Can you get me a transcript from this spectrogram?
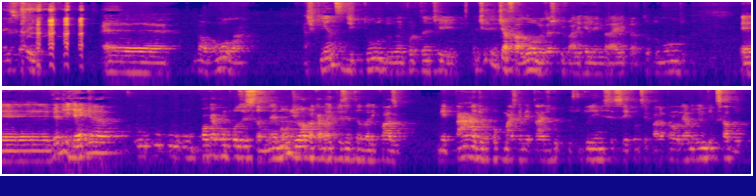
É isso aí. é... Bom, vamos lá. Acho que antes de tudo, é importante. A gente já falou, mas acho que vale relembrar aí para todo mundo. É... Via de regra, o, o, qual é a composição, né? Mão de obra acaba representando ali quase metade ou um pouco mais que a metade do custo do INCC quando você para para olhar no indexador,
